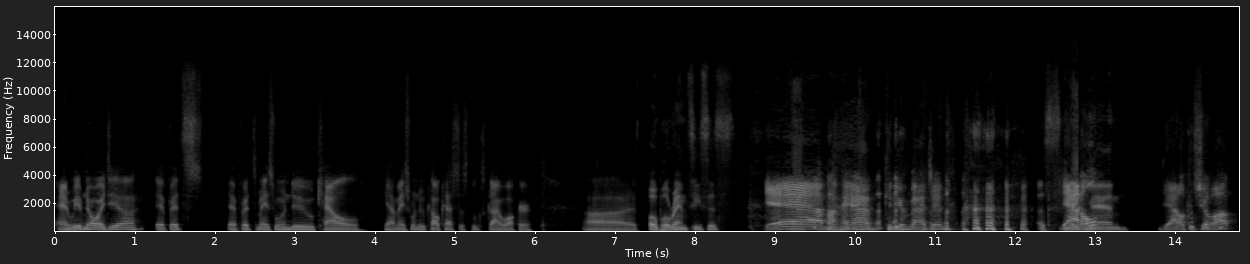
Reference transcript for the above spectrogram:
and we have no idea if it's if it's Mace Windu, Cal, yeah, Mace Windu, Cal Kestis, Luke Skywalker. Uh, Oppo Rancisis, yeah, my man. Can you imagine? a snake Yaddle? man. Yaddle could show up.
